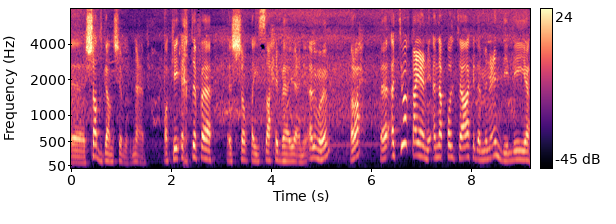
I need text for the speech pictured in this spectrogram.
آه shotgun شباب. نعم. okay اختفى الشرطي صاحبها يعني. المهم راح آه، أتوقع يعني أنا قلت هكذا من عندي اللي هي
